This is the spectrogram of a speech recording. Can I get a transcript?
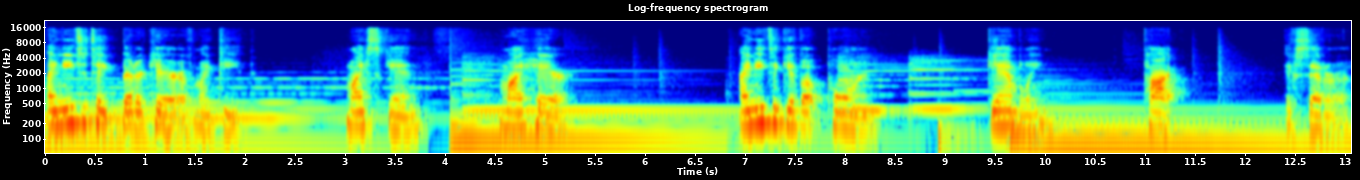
I need to take better care of my teeth my skin, my hair. I need to give up porn, gambling, pot, etc.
